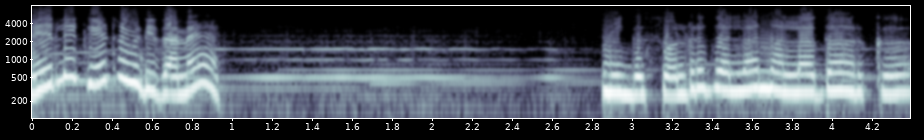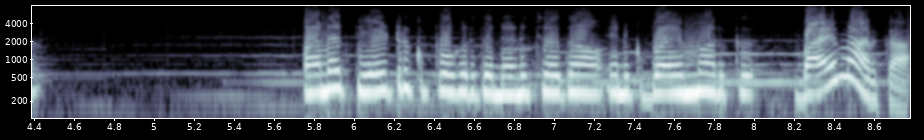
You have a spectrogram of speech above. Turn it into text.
நேர்ல கேட்ட வேண்டியதானே? நீங்க சொல்றதெல்லாம் நல்லா தான் இருக்கு. ஆனா தியேட்டருக்கு போகிறத நினைச்சாதான் எனக்கு பயமா இருக்கு. பயமா இருக்கா?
